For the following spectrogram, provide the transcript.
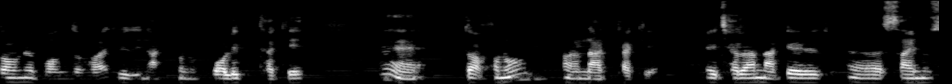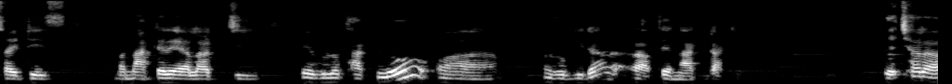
কারণে বন্ধ হয়, যদি নাকে কোনো পলিপ থাকে হ্যাঁ তখনও নাক ডাকে। এছাড়া নাকের সাইনোসাইটিস বা নাকের অ্যালার্জি এগুলো থাকলেও রোগীরা রাতে নাক ডাকে। এছাড়া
